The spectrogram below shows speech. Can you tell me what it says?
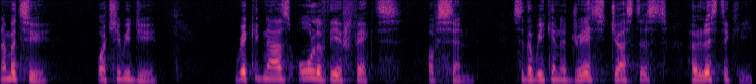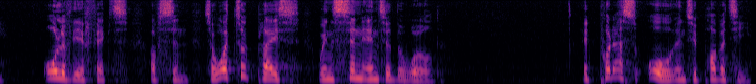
Number two, what should we do? Recognize all of the effects of sin so that we can address justice holistically, all of the effects of sin. So, what took place when sin entered the world? It put us all into poverty.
